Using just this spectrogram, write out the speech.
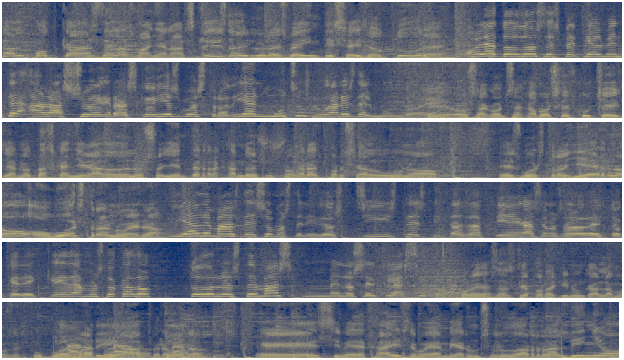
al podcast de las Mañanas Kiss de hoy lunes 26 de octubre. Hola a todos, especialmente a las suegras, que hoy es vuestro día en muchos lugares del mundo, ¿eh? Eh, os aconsejamos que escuchéis las notas que han llegado de los oyentes rajando de sus suegras por si alguno es vuestro yerno o vuestra nuera. Y además de eso hemos tenido chistes, citas a ciegas, hemos hablado del toque de queda, hemos tocado todos los temas menos el clásico. Bueno, ya sabes que por aquí nunca hablamos de fútbol, Claro, María, claro, pero claro. bueno, eh, si me dejáis le voy a enviar un saludo a Ronaldinho,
